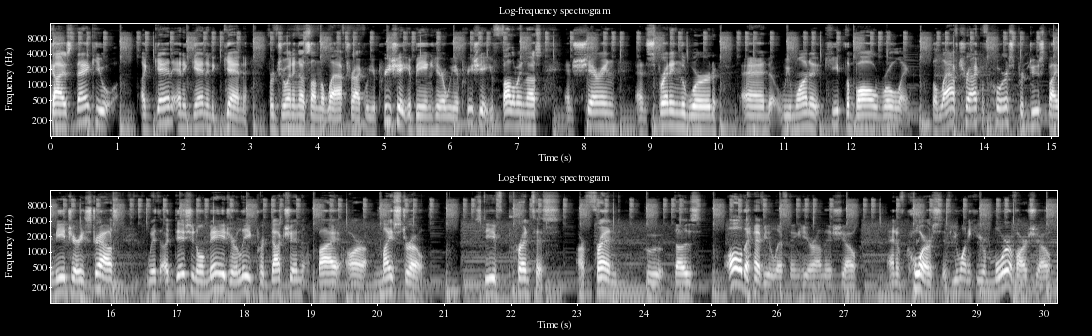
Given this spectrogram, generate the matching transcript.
Guys, thank you again and again and again for joining us on the Laugh Track. We appreciate you being here. We appreciate you following us and sharing and spreading the word. And we want to keep the ball rolling. The Laugh Track, of course, produced by me, Gerry Strauss, with additional major league production by our maestro, Steve Prentice, our friend who does all the heavy lifting here on this show. And of course, if you want to hear more of our show,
